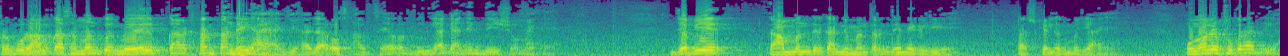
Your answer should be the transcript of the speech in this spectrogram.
प्रभु राम का संबंध कोई मेरे कारखाना में नहीं आया जी हज़ारों साल से और दुनिया के अनेक देशों में है। जब ये राम मंदिर का निमंत्रण देने के लिए ट्रस्ट के लोग मुझे आए उन्होंने ठुकरा दिया।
